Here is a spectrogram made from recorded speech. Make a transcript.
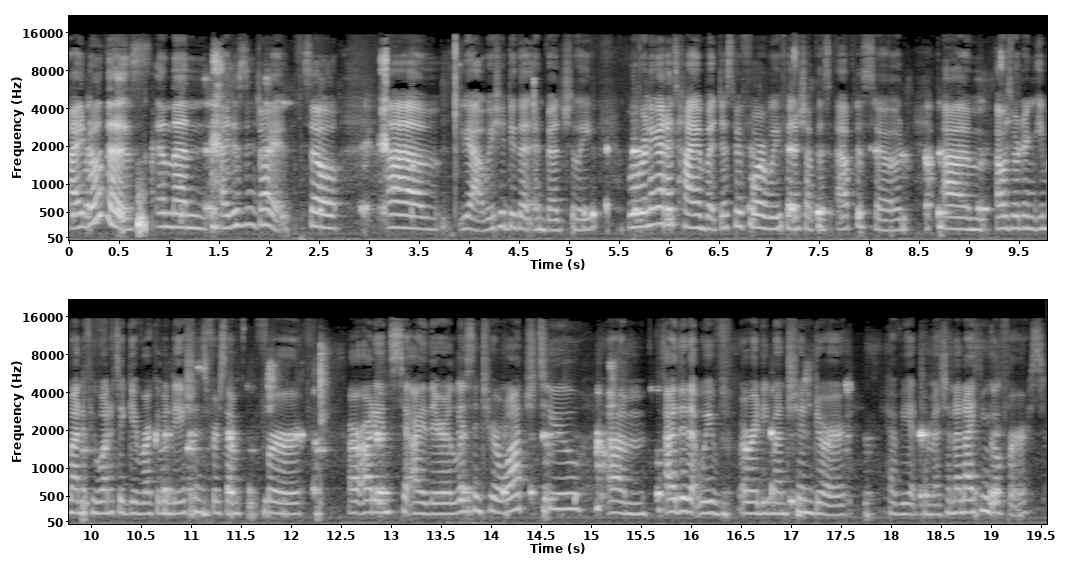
I know this, and then I just enjoy it. So, um, yeah, we should do that eventually. We're running out of time, but just before we finish up this episode, um, I was wondering, Iman, if you wanted to give recommendations for some for our audience to either listen to or watch to, um, either that we've already mentioned or have yet to mention, and I can go first.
